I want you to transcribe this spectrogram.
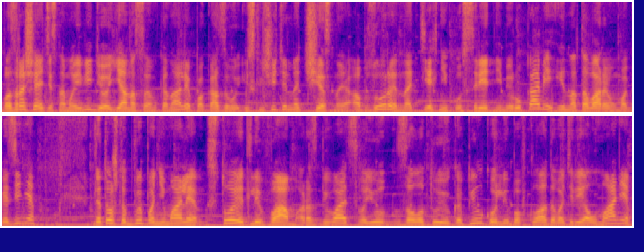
возвращайтесь на мои видео, я на своем канале показываю исключительно честные обзоры на технику средними руками и на товары в магазине, для того, чтобы вы понимали, стоит ли вам разбивать свою золотую копилку, либо вкладывать Real Money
